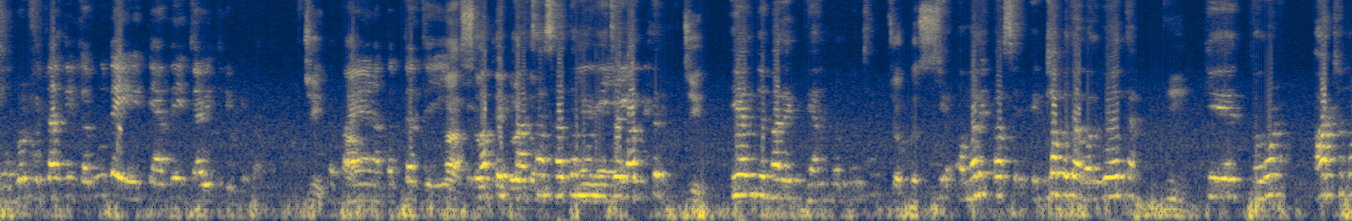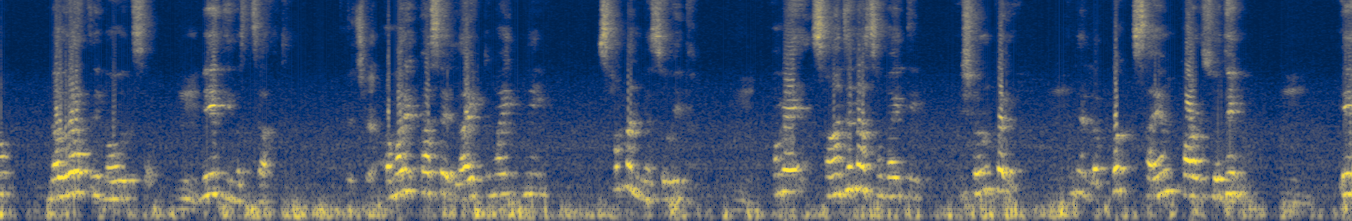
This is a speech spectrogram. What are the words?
ઓગણપચાસથી શરૂ થઈ ત્યાંથી સાવિત્રી બેન જી. પાયાના પથ્થરથી આપણે કાચા સાધનોની જે વાત કરી જી. એ અંગે મારે એક ધ્યાન કરવું છે ચોક્કસ. કે અમારી પાસે એટલા બધા વર્ગો હતા કે ધોરણ આઠ નો નવરાત્રી મહોત્સવ બે દિવસ ચાલતો. અચ્છા. અમારી પાસે લાઇટ માઇકની સામાન્ય સુવિધા. અમે સાંજના સમયથી શરૂ કરી અને લગભગ સાયંકાળ સુધી એ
